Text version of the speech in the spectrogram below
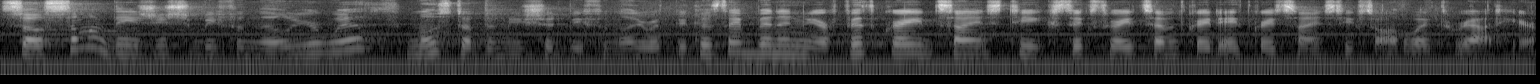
So some of these you should be familiar with. Most of them you should be familiar with because they've been in your fifth grade science TEKS, sixth grade, seventh grade, eighth grade science TEKS all the way throughout here.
